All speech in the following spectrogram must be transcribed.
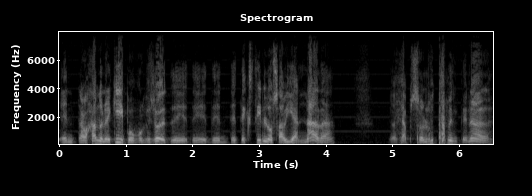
en, trabajando en equipo, porque yo de, de, textil no sabía nada, absolutamente nada.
